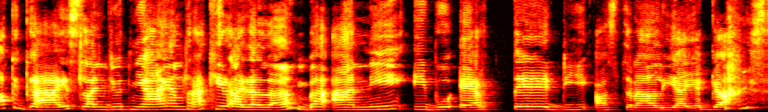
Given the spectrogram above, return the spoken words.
Oke guys, selanjutnya yang terakhir adalah Mbak Ani, Ibu RT di Australia ya guys.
